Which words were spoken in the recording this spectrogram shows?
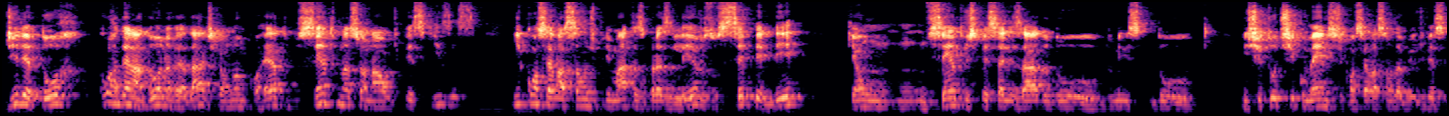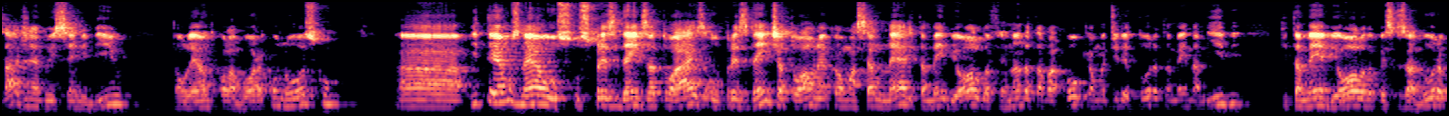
diretor, coordenador, na verdade, que é o nome correto, do Centro Nacional de Pesquisas e Conservação de Primatas Brasileiros, o CPB, que é um, um centro especializado do, do, do, Instituto Chico Mendes de Conservação da Biodiversidade, né, do ICMBio. Então, o Leandro colabora conosco. Ah, e temos né, os, os, presidentes atuais, o presidente atual, né, que é o Marcelo Neri, também biólogo, a Fernanda Tabacou, que é uma diretora também da MIB, que também é bióloga, pesquisadora,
